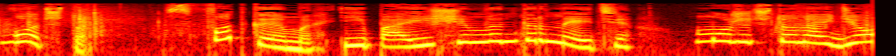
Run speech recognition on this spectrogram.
Вот что, сфоткаем их и поищем в интернете Может, что найдем?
